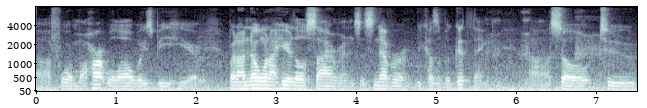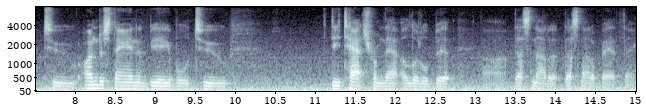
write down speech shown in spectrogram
uh, for. My heart will always be here. But I know when I hear those sirens, it's never because of a good thing. Uh, so to to understand and be able to detach from that a little bit, uh, that's not a that's not a bad thing.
